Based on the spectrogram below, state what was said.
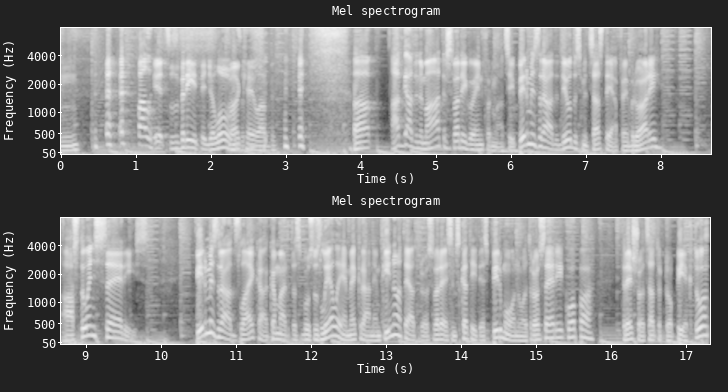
Mm. Paliec uz brītiņa, lūdzu. Okay, labi. uh, atgādinām ātri svarīgo informāciju. Pirmizrāde 26. februārī, astoņas sērijas. Pirmizrādes laikā, kamēr tas būs uz lielajiem ekrāniem, kinoteātros, varēsim skatīties pirmo un otro sēriju kopā, trešo, ceturto, piekto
